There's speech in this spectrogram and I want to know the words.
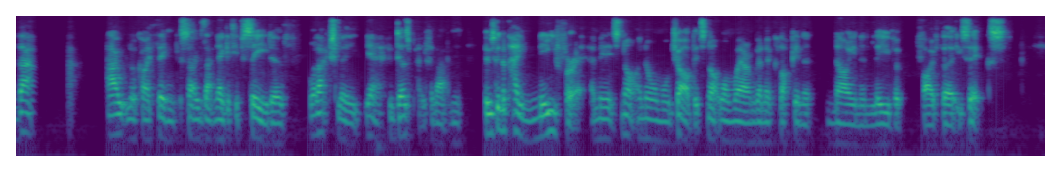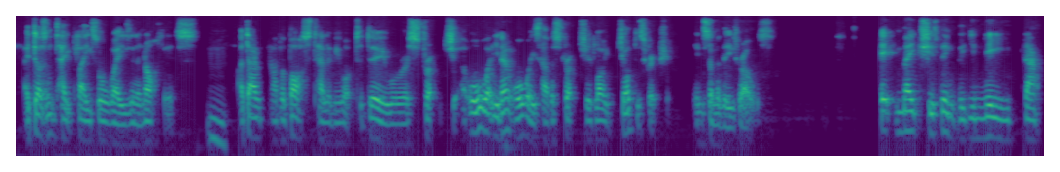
that outlook, I think, sows that negative seed of well, actually, yeah, who does pay for that, and who's going to pay me for it? I mean, it's not a normal job. It's not one where I'm going to clock in at nine and leave at five thirty-six. It doesn't take place always in an office. Mm. I don't have a boss telling me what to do or a structure. Or you don't always have a structured like job description in some of these roles it makes you think that you need that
